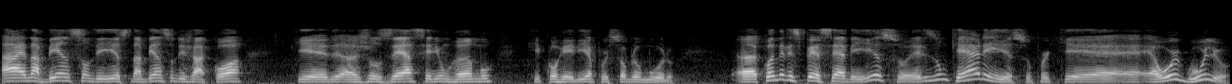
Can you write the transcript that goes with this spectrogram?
Ah, é na bênção de isso, na bênção de Jacó, que José seria um ramo que correria por sobre o muro. Uh, quando eles percebem isso, eles não querem isso, porque é, é, é orgulho.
